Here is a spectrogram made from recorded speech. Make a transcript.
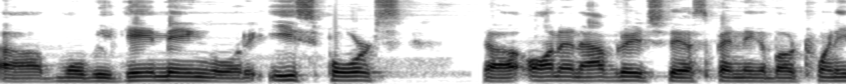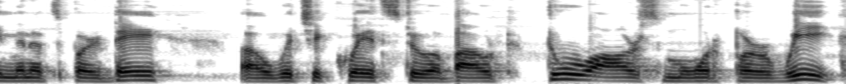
uh, mobile gaming, or esports. Uh, on an average, they are spending about 20 minutes per day, uh, which equates to about two hours more per week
